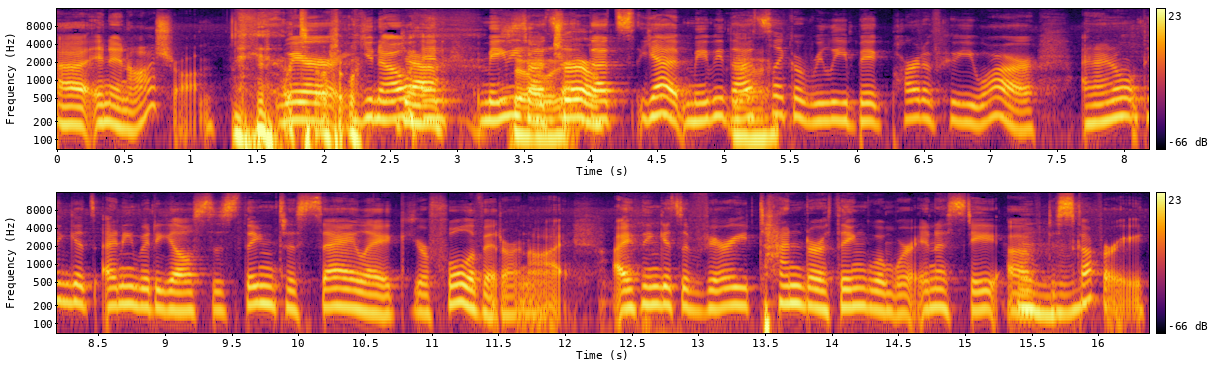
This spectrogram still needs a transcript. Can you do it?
uh, in an ashram yeah, where totally. you know yeah. and maybe totally. that's yeah maybe that's yeah. like a really big part of who you are and i don't think it's anybody else's thing to say like you're full of it or not i think it's a very tender thing when we're in a state of mm-hmm. discovery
